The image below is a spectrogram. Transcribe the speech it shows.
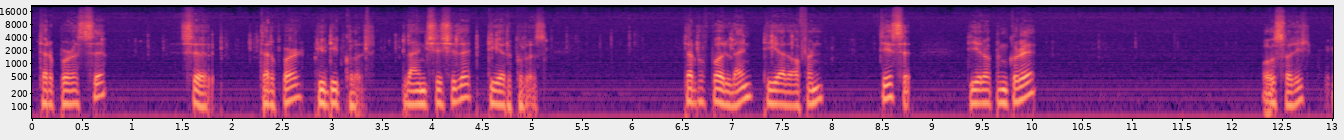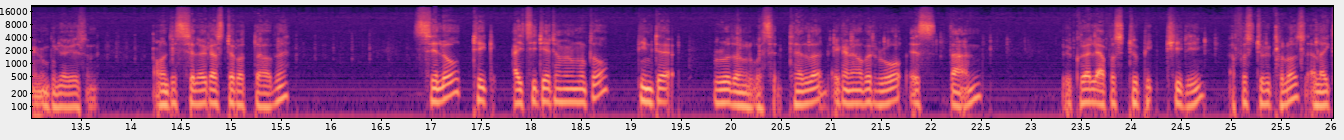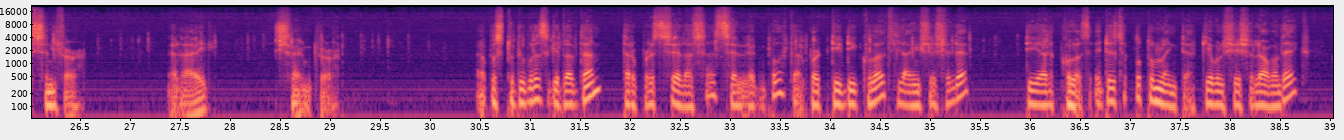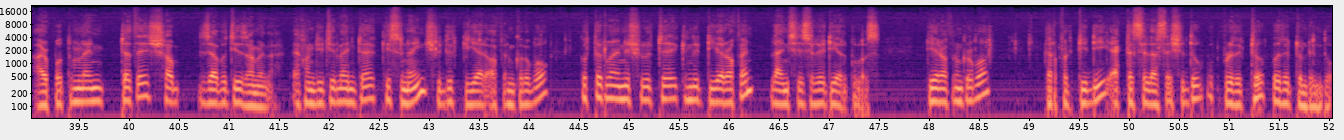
তারপর হচ্ছে সেল তারপর টিডি ক্লোজ লাইন শেষ হলে টিআর ক্লোজ তারপর পর লাইন টিআর ওপেন ঠিক আছে? টিআর ওপেন করে, ও সরি ভুলে গেছেন আমাদের সেলের কাজটা করতে হবে। সেলও ঠিক আইসিটি আইটেমের মতো তিনটে রো দেওয়া আছে। তাহলে এখানে হবে rowspan equal apostrophe three apostrophe close align center align center apostrophe close greater than তারপরে সেল আছে সেল লিখব তারপর টিডি ক্লোজ লাইন শেষ হলে টিআর ক্লোজ এটা হচ্ছে প্রথম লাইনটা কেবল শেষ হলে আমাদের আর প্রথম লাইনটাতে সব যাবতীয় ঝামেলা। এখন দ্বিতীয় লাইনটা কিছু নাই, শুধু টিআর ওপেন করব। প্রত্যেক লাইনের শুরুতে কিন্তু টিআর ওপেন লাইন শেষ হলে টিআর ক্লোজ টিআর ওপেন করব, তারপর টিডি একটা সেল আছে শুধু প্রজেক্ট প্রজেক্ট লিঙ্ক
